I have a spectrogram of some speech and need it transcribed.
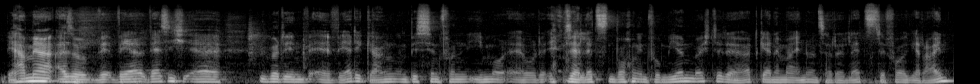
wir haben ja, also wer, wer, wer sich äh, über den äh, Werdegang ein bisschen von ihm äh, oder in der letzten Wochen informieren möchte, der hört gerne mal in unsere letzte Folge rein.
